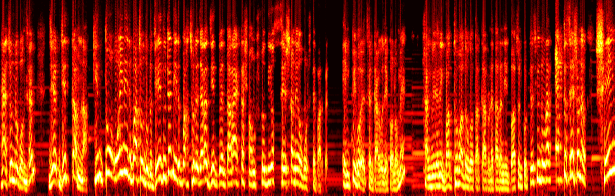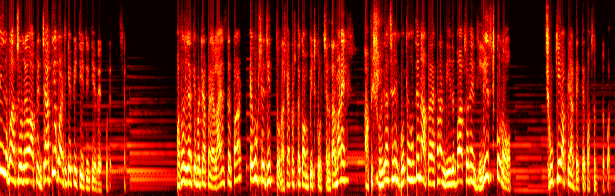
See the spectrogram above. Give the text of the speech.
হ্যাঁ চূন্য বলছেন যে জিততাম না। কিন্তু ওই নির্বাচন দুটো যে দুটো নির্বাচনে যারা জিতবেন তারা একটা সংসদীয় সেশনেও বসতে পারবেন। এমপি হয়েছেন কাগজে কলমে। সাংবিধানিক বাধ্যবাধকতার কারণে তারা নির্বাচন করতেছে, কিন্তু ওনার একটা সেশনেও সেই নির্বাচনেও আপনি জাতীয় পার্টিকে পিটিয়ে টিটিয়ে বের করে দিচ্ছেন। অথচ জাতীয় পার্টি আপনার অ্যালায়েন্সের পার্ট এবং সে জিততো না, সে আপনার সাথে কম্পিট করছে না। তার মানে আপনি স্বৈরাচারী হতে হতে না, আপনার এখন নির্বাচনের লিস্ট কোনো ঝুঁকি আপনি আর দেখতে পছন্দ করেন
